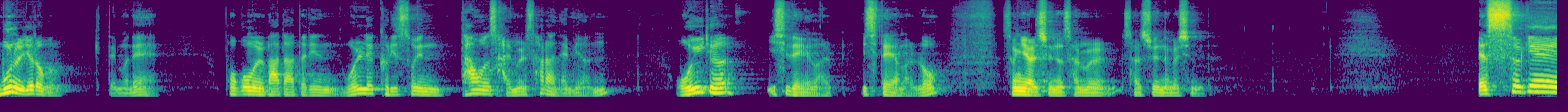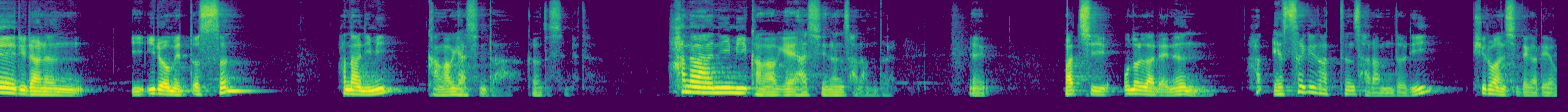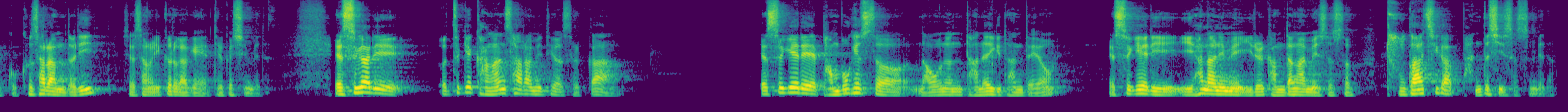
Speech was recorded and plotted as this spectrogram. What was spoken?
문을 열어버렸기 때문에 복음을 받아들인 원래 그리스도인 다운 삶을 살아내면 오히려 이 시대에 이 시대야말로 승리할 수 있는 삶을 살 수 있는 것입니다. 에스겔이라는 이 이름의 뜻은 하나님이 강하게 하신다. 그런 뜻입니다. 하나님이 강하게 하시는 사람들. 예, 마치 오늘날에는 에스겔 같은 사람들이 필요한 시대가 되었고 그 사람들이 세상을 이끌어가게 될 것입니다. 에스겔이 어떻게 강한 사람이 되었을까? 에스겔에 반복해서 나오는 단어이기도 한데요. 에스겔이 이 하나님의 일을 감당함에 있어서 두 가지가 반드시 있었습니다.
